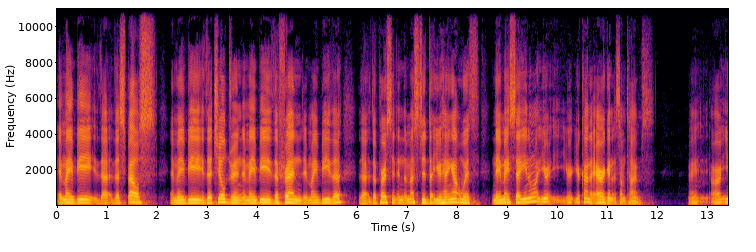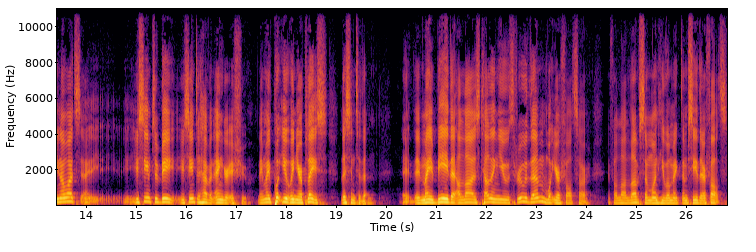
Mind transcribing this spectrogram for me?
It may be the, the spouse, it may be the children, it may be the friend, it may be the, the, the person in the masjid that you hang out with. And they may say, you know what, you're, you're, you're kind of arrogant at sometimes. Right? Or you know what, you seem to be, you seem to have an anger issue. They may put you in your place. Listen to them. It, it may be that Allah is telling you through them what your faults are. If Allah loves someone, He will make them see their faults.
